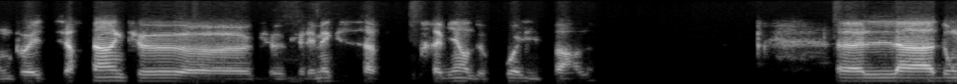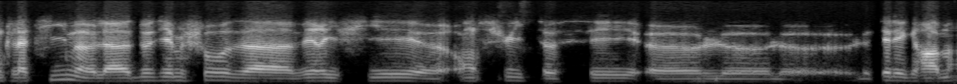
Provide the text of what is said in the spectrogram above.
on peut, être certain que, que, les mecs savent très bien de quoi ils parlent. la, donc la team, la deuxième chose à vérifier ensuite, c'est le, le, le, Telegram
